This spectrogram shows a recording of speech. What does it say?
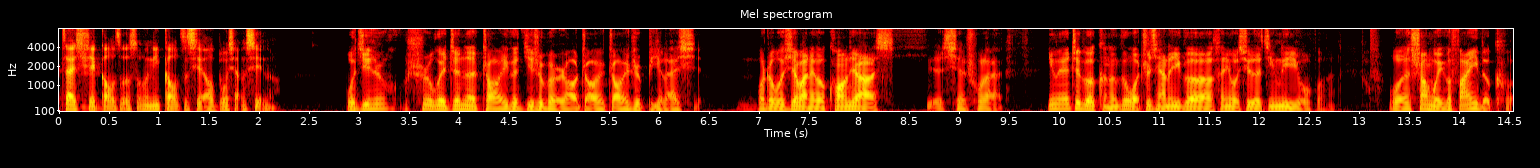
再写稿子的时候，你稿子写要多详细呢？我其实是会真的找一个记事本，然后找找一支笔来写，我这我先把那个框架写写出来，因为这个可能跟我之前的一个很有趣的经历有关。我上过一个翻译的课，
